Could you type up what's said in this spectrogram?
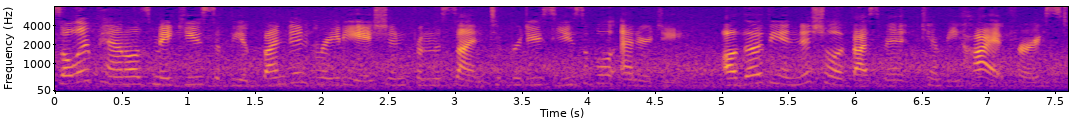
Solar panels make use of the abundant radiation from the sun to produce usable energy. Although the initial investment can be high at first,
